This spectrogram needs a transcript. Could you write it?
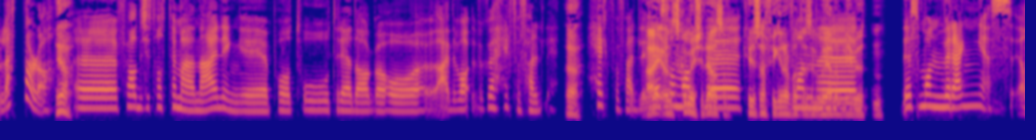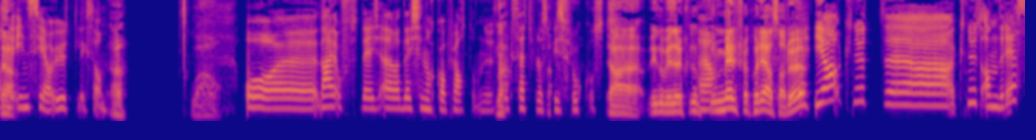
lettere, da. Ja. Eh, for jeg hadde ikke tatt til meg næring på to-tre dager. Og, nei, det var, det var helt forferdelig. Ja. Helt forferdelig. Nei, jeg er ønsker meg ikke det, altså. Kryssa fingrene for at det skal gå gjennom eh, livet uten. Det er som man vrenges. Altså Ja. innsida ut, liksom. Ja. Wow. Og eh, Nei, uff, det er, det er ikke noe å prate om nå. Folk sitter for å spise frokost. Ja, ja, vi går videre. Ja. Mail fra Korea, sa du? Ja, Knut, uh, Knut Andres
